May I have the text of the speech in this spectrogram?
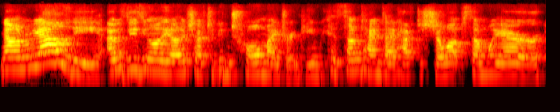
Now, in reality, I was using all the other stuff to control my drinking because sometimes I'd have to show up somewhere or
